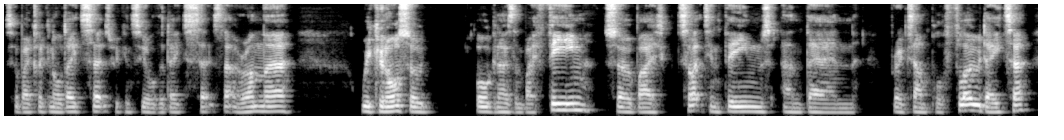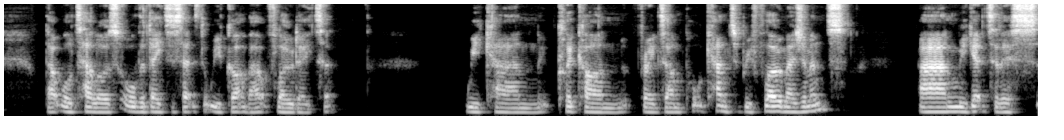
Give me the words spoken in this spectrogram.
So by clicking all data sets, we can see all the data sets that are on there. We can also organize them by theme. So by selecting themes and then, for example, flow data, that will tell us all the data sets that we've got about flow data. We can click on, for example, Canterbury flow measurements, and we get to this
